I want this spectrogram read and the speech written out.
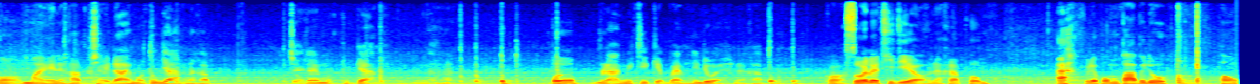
ก็ใหม่นะครับ ใช้ได้หมดทุกอย่างนะครับ ใช้ได้หมดทุกอย่างนะฮะปุ๊บนะมีที่เก็บแว่นให้ด้วยนะครับ ก็สวยเลยทีเดียวนะครับผมอะเดี๋ยวผมพาไปดูห้อง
